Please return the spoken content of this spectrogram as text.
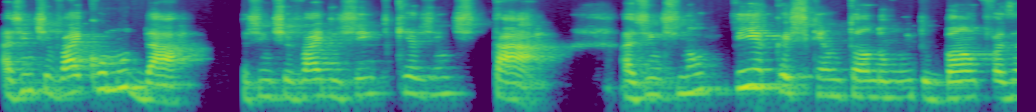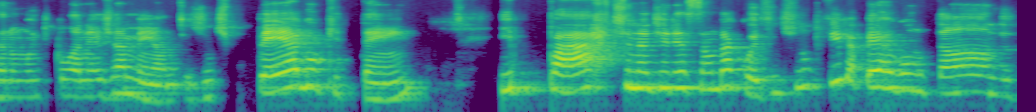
a gente vai como dá, a gente vai do jeito que a gente está. A gente não fica esquentando muito banco, fazendo muito planejamento. A gente pega o que tem e parte na direção da coisa. A gente não fica perguntando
